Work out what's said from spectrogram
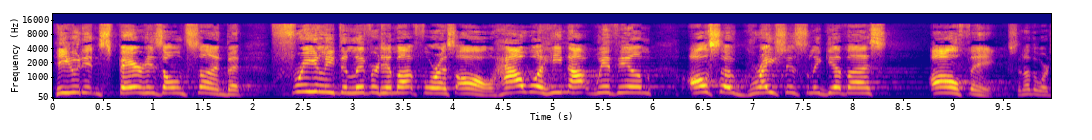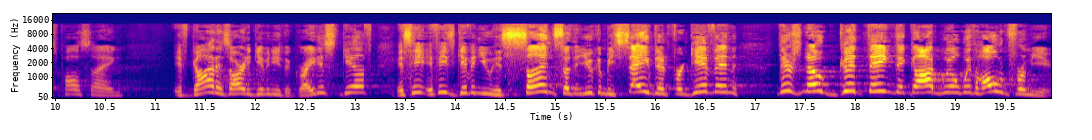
he who didn't spare his own son, but freely delivered him up for us all. How will he not with him also graciously give us all things? In other words, Paul's saying, if God has already given you the greatest gift, is he, if he's given you his son so that you can be saved and forgiven, there's no good thing that God will withhold from you.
